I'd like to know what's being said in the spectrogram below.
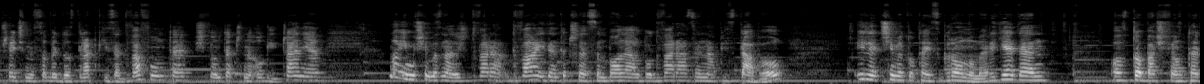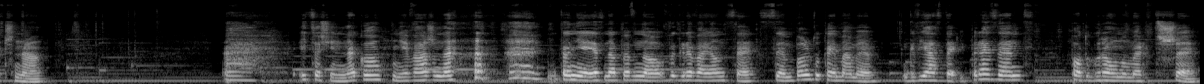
Przejdźmy sobie do zdrabki za 2 funty, świąteczne odliczanie. No i musimy znaleźć dwa, dwa identyczne symbole albo dwa razy napis double. I lecimy tutaj z grą numer jeden. Ozdoba świąteczna. Ech, I coś innego, nieważne. to nie jest na pewno wygrywający symbol. Tutaj mamy gwiazdę i prezent. Pod grą numer 3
